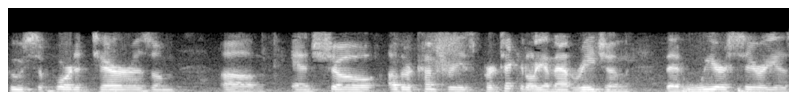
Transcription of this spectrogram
who supported terrorism, um, and show other countries, particularly in that region, that we are serious.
